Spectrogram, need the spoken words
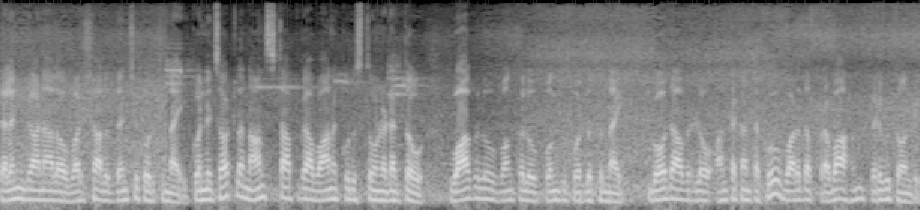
తెలంగాణలో వర్షాలు దంచి కొడుతున్నాయి. కొన్ని చోట్ల నాన్ స్టాప్గా వాన కురుస్తూ ఉండడంతో వాగులు వంకలు పొంగి పొర్లుతున్నాయి. గోదావరిలో అంతకంతకు వరద ప్రవాహం పెరుగుతోంది.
